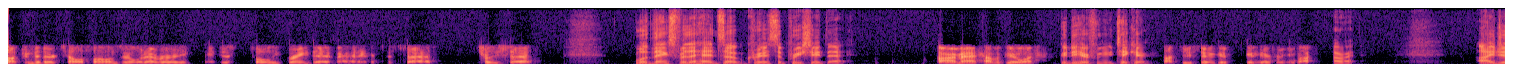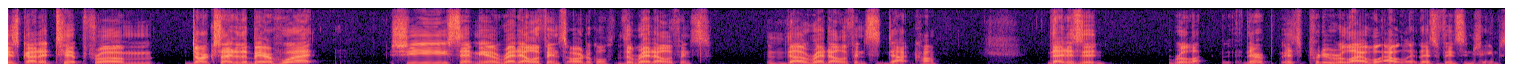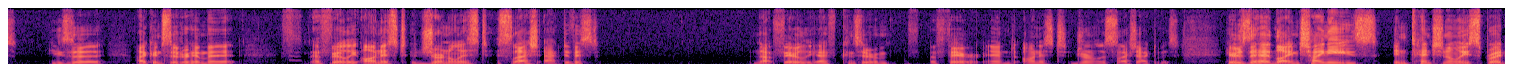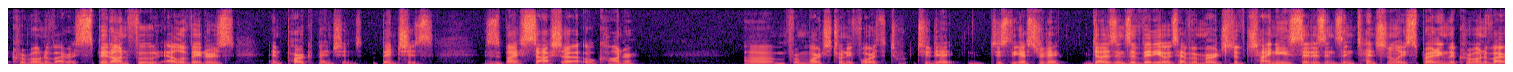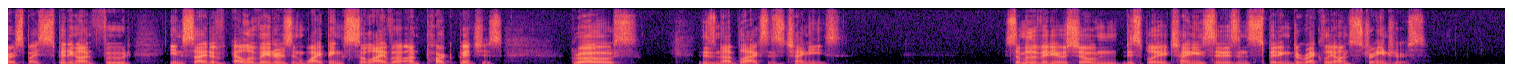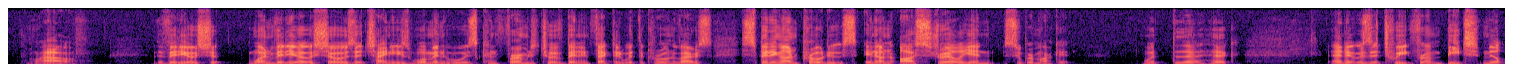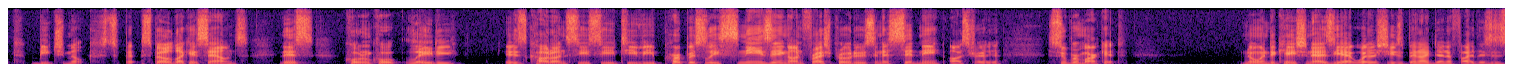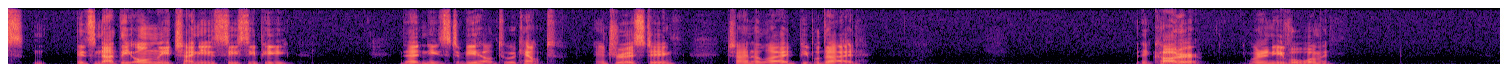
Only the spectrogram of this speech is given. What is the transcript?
sucked into their telephones or whatever, and, and just totally brain dead, man. And it's just sad. It's really sad. Well, thanks for the heads up, Chris. Appreciate that. All right, man. Have a good one. Good to hear from you. Take care. Talk to you soon. Good, good hearing from you. Bye. All right. I just got a tip from Dark Side of the Bear. What? She sent me a Red Elephants article, The Red Elephants, theredelephants.com. That is a reli- they're it's a pretty reliable outlet. That's Vincent James. He's a I consider him a a fairly honest journalist slash activist. Not fairly, I consider him a fair and honest journalist slash activist. Here's the headline Chinese intentionally spread coronavirus, spit on food, elevators, and park benches. benches. This is by Sasha O'Connor um, from March 24th to today, just yesterday. Dozens of videos have emerged of Chinese citizens intentionally spreading the coronavirus by spitting on food inside of elevators and wiping saliva on park benches. Gross. This is not blacks, this is Chinese. Some of the videos shown display Chinese citizens spitting directly on strangers. Wow. The video sh- one video shows a Chinese woman who was confirmed to have been infected with the coronavirus spitting on produce in an Australian supermarket. What the heck? And it was a tweet from Beach Milk. Beach Milk, spe- spelled like it sounds. This quote unquote lady is caught on CCTV purposely sneezing on fresh produce in a Sydney, Australia supermarket. No indication as yet whether she has been identified. This is it's not the only Chinese CCP that needs to be held to account. Interesting. China lied, people died. They caught her. What an evil woman.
